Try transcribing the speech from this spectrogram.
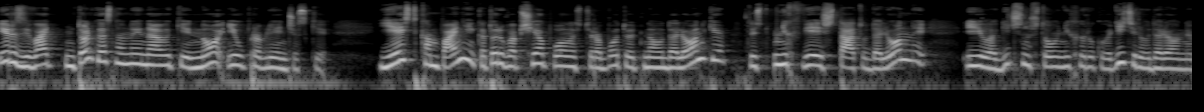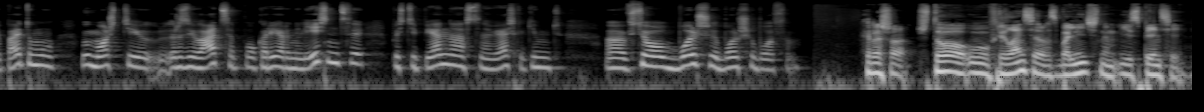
и развивать не только основные навыки, но и управленческие. Есть компании, которые вообще полностью работают на удаленке, то есть у них весь штат удаленный, и логично, что у них и руководители удаленные, поэтому вы можете развиваться по карьерной лестнице, постепенно становясь каким-нибудь э, все больше и больше боссом. Хорошо. Что у фрилансеров с больничным и с пенсией?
